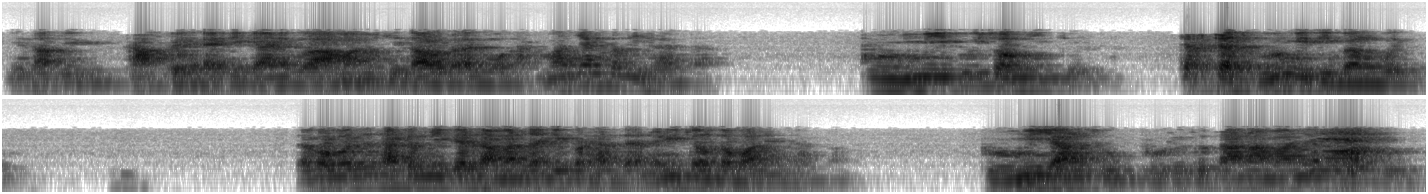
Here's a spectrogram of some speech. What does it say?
Ya, tapi kabeh etika yang lama mesti tahu ilmu hakikat. Macam kelihatan. Bumi itu bisa mikir. Cerdas bumi timbang wit. Nah, kalau saya sakit mikir sama saya perhatian, ini contoh paling gampang. Bumi yang subur itu tanamannya subur.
